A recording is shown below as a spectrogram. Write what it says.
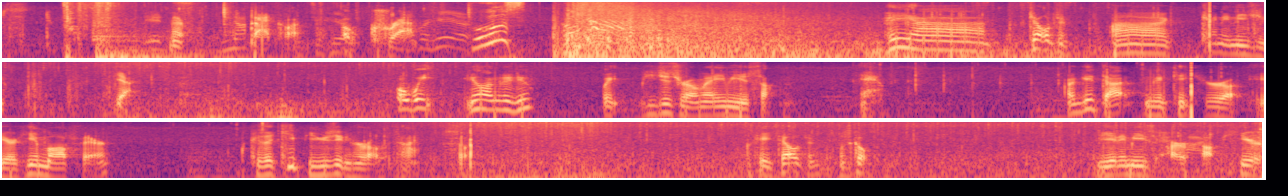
stupid. It's No, not back on. what you hear. Oh, crap. Over here. Who's? Hey, uh, Teldryn, uh, kinda need you. Yeah. Oh, wait, you know what I'm gonna do? Wait, he just reminded me of something. Yeah. I'll get that. I'm gonna take her, or him off there. Because I keep using her all the time, so. Okay, Teldryn, let's go. The enemies are up here.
